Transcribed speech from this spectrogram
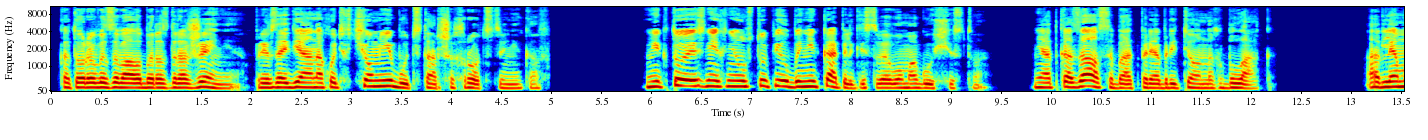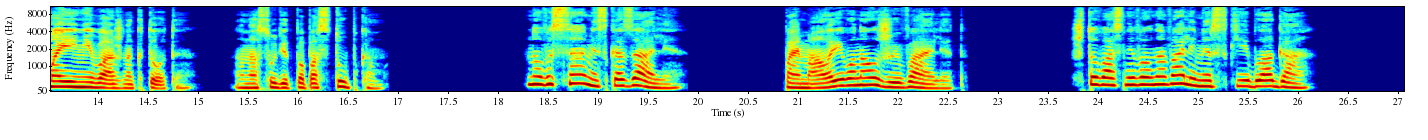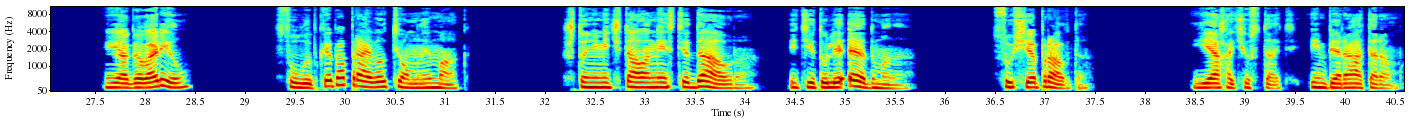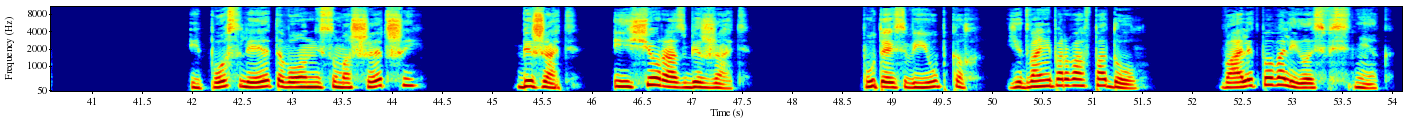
которая вызывала бы раздражение, превзойдя она хоть в чем-нибудь старших родственников. Никто из них не уступил бы ни капельки своего могущества, не отказался бы от приобретенных благ. А для моей неважно, кто ты. Она судит по поступкам. Но вы сами сказали. Поймала его на лжи Вайлет. Что вас не волновали мирские блага? Я говорил. С улыбкой поправил темный маг. Что не мечтал о месте Даура и титуле Эдмона. Сущая правда. Я хочу стать императором. И после этого он не сумасшедший? Бежать. И еще раз бежать. Путаясь в юбках, едва не порвав подол, Валет повалилась в снег.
